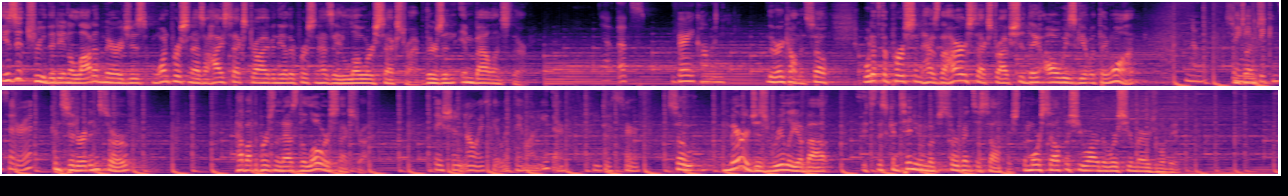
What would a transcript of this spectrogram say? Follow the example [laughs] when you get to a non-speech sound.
Is it true that in a lot of marriages, one person has a high sex drive and the other person has a lower sex drive? There's an imbalance there. Yeah, that's very common. They're very common. So, what if the person has the higher sex drive? Should they always get what they want? No, they need to Sometimes- be considerate. Considerate and serve. How about the person that has the lower sex drive? They shouldn't always get what they want either. They need to serve. So, marriage is really about it's this continuum of servant to selfish. The more selfish you are, the worse your marriage will be.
